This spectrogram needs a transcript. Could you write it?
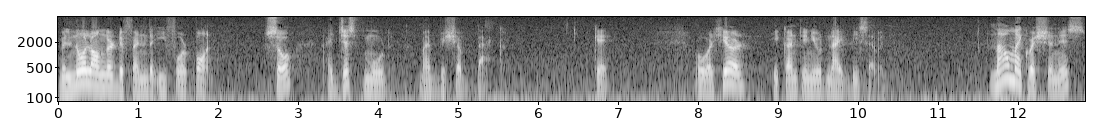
will no longer defend the e4 pawn. So I just moved my bishop back. Okay. Over here he continued knight d7. Now my question is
